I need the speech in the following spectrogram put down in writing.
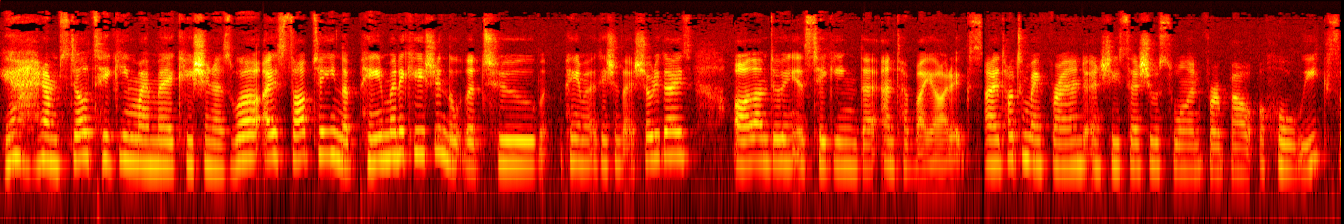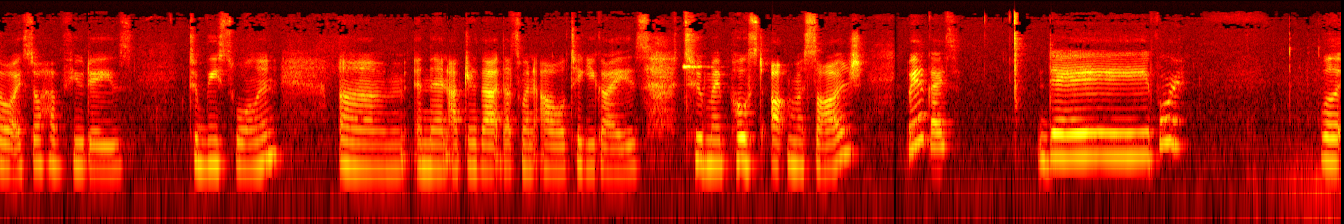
yeah and i'm still taking my medication as well. I stopped taking the pain medication the, the two pain medications i showed you guys all I'm doing is taking the antibiotics. I talked to my friend and she said she was swollen for about a whole week. So I still have a few days to be swollen. Um, and then after that, that's when I'll take you guys to my post-op massage. But yeah, guys, day four. Well,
